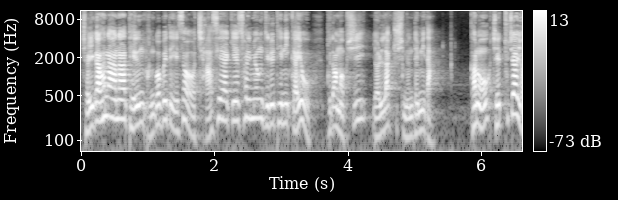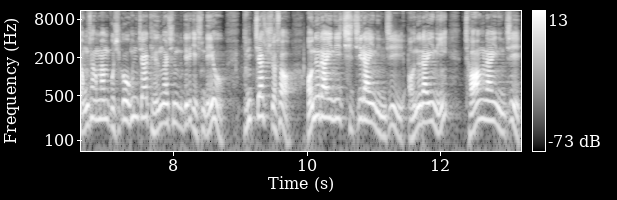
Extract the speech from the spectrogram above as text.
저희가 하나하나 대응 방법에 대해서 자세하게 설명드릴 테니까요. 부담 없이 연락 주시면 됩니다. 간혹 제 투자 영상만 보시고 혼자 대응하시는 분들이 계신데요. 문자 주셔서 어느 라인이 지지 라인인지 어느 라인이 저항 라인인지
